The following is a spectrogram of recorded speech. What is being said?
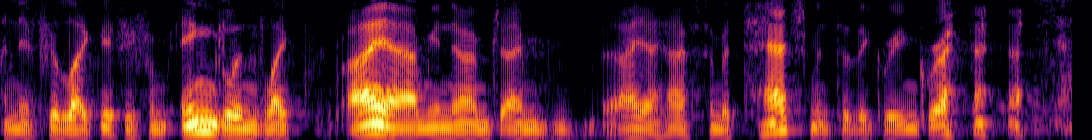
And if you're like, if you're from England, like I am, you know, I'm, I'm, i have some attachment to the green grass.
